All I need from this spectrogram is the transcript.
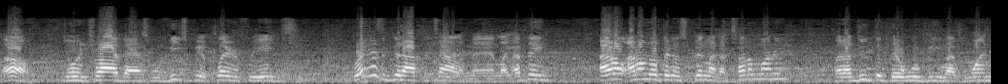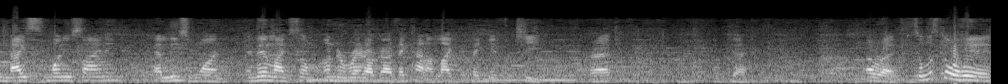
Oh, Jordan Tribe asked, will Veach be a player in free agency? Bray has a good eye for talent, man. Like I think I don't I don't know if they're gonna spend like a ton of money, but I do think there will be like one nice money signing, at least one, and then like some under radar guys they kinda like that they get for cheap. Right? Okay. Alright, so let's go ahead.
